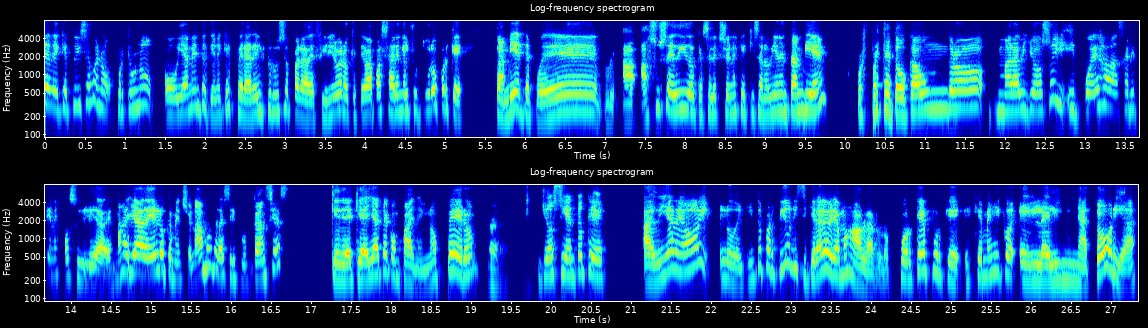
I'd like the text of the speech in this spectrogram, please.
de, de que tú dices, bueno, porque uno obviamente tiene que esperar el cruce para definir, bueno, qué te va a pasar en el futuro, porque también te puede, ha, ha sucedido que selecciones que quizá no vienen tan bien, pues, pues te toca un draw maravilloso y, y, puedes avanzar y tienes posibilidades. Más allá de lo que mencionamos, de las circunstancias que de aquí a allá te acompañen, ¿no? Pero yo siento que a día de hoy, lo del quinto partido ni siquiera deberíamos hablarlo. ¿Por qué? Porque es que México en la eliminatoria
